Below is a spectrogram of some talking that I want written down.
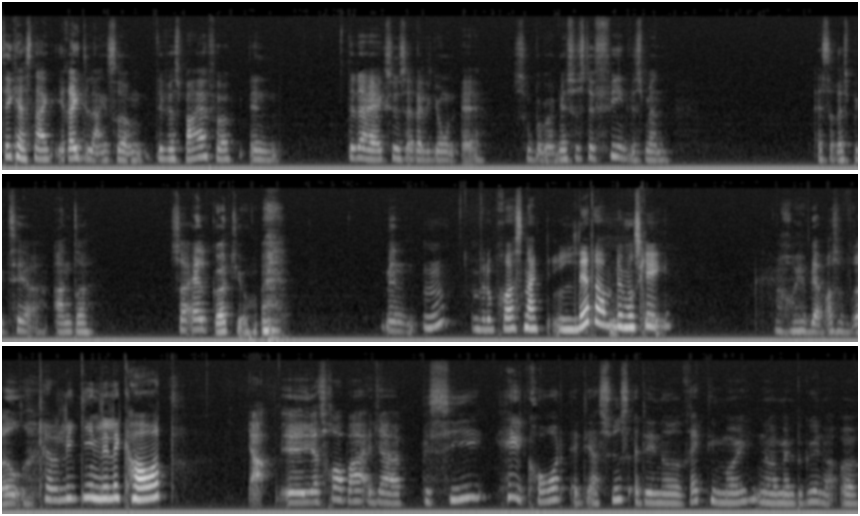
det kan jeg snakke i rigtig lang tid om. Det vil jeg spare jer for. Men det der, jeg ikke synes, at religion er super godt. Men jeg synes, det er fint, hvis man altså respekterer andre. Så er alt godt jo. men Mm. Vil du prøve at snakke lidt om det måske? åh, jeg bliver bare så vred. Kan du lige give en lille kort? Ja, øh, jeg tror bare, at jeg vil sige helt kort, at jeg synes, at det er noget rigtig møg, når man begynder at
